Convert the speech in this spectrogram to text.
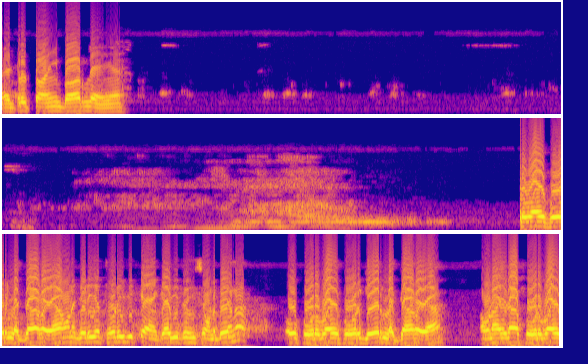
ਐਂਟਰ ਤਾਂ ਹੀ ਬਾਹਰ ਲੈ ਆ ਵਾਈ 4 ਲੱਗਾ ਹੋਇਆ। ਹੁਣ ਜਿਹੜੀ ਇਹ ਥੋੜੀ ਜਿਹੀ ਘੈਂਕ ਹੈ ਜੀ, ਤੁਸੀਂ ਸੁਣਦੇ ਹੋ ਨਾ, ਉਹ 4x4 ਗੇਅਰ ਲੱਗਾ ਹੋਇਆ। ਆਉਣਾ ਜਿਹੜਾ 4x4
